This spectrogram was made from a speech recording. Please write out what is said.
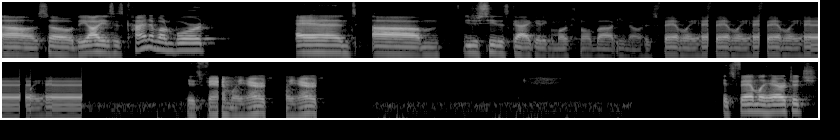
Uh, so the audience is kind of on board, and um, you just see this guy getting emotional about you know his family, his family, his family, family, his family heritage, heritage, his family heritage,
